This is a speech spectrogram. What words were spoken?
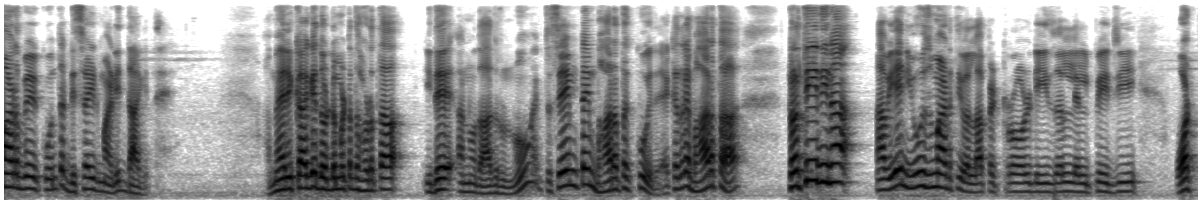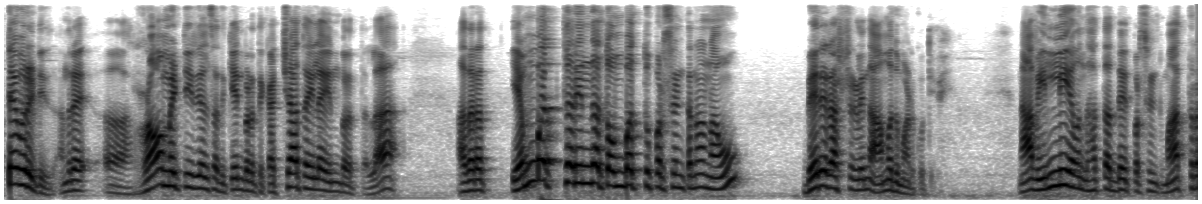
ಮಾಡಬೇಕು ಅಂತ ಡಿಸೈಡ್ ಮಾಡಿದ್ದಾಗಿದೆ. ಅಮೇರಿಕಾಗೆ ದೊಡ್ಡ ಮಟ್ಟದ ಹೊಡೆತ ಇದೆ ಅನ್ನೋದಾದ್ರೂ ಅಟ್ ದ ಸೇಮ್ ಟೈಮ್ ಭಾರತಕ್ಕೂ ಇದೆ. ಯಾಕಂದರೆ ಭಾರತ ಪ್ರತಿದಿನ ನಾವು ಏನು ಯೂಸ್ ಮಾಡ್ತೀವಲ್ಲ, petrol, diesel, L P G whatever it is ಅಂದರೆ ರಾ ಮೆಟೀರಿಯಲ್ಸ್ ಅದಕ್ಕೇನು ಬರುತ್ತೆ? ಕಚ್ಚಾ ತೈಲ ಏನು ಬರುತ್ತಲ್ಲ, ಅದರ ಎಂಬತ್ತರಿಂದ ತೊಂಬತ್ತು ಪರ್ಸೆಂಟನ್ನು ನಾವು ಬೇರೆ ರಾಷ್ಟ್ರಗಳಿಂದ ಆಮದು ಮಾಡ್ಕೋತೀವಿ. ನಾವು ಇಲ್ಲಿ ಒಂದು ಹತ್ತು ಹದಿನೈದು ಪರ್ಸೆಂಟ್ ಮಾತ್ರ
